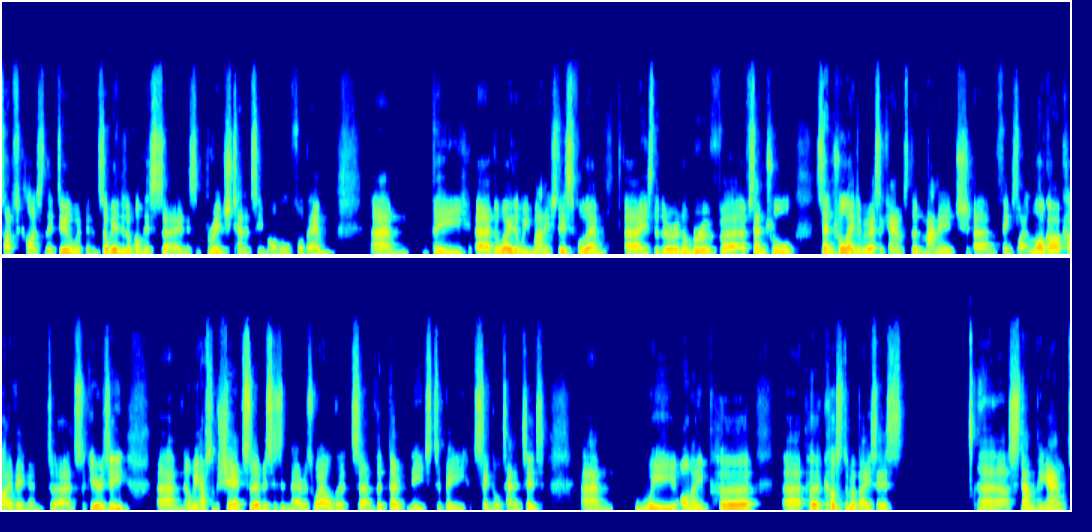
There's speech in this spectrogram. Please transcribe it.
types of clients that they deal with. And so we ended up on this, uh, in this bridge tenancy model for them. Um, the uh, the way that we manage this for them uh, is that there are a number of, uh, of central central AWS accounts that manage um, things like log archiving and uh, and security, um, and we have some shared services in there as well that um, that don't need to be single tenanted. Um, we on a per uh, per customer basis uh, stamping out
